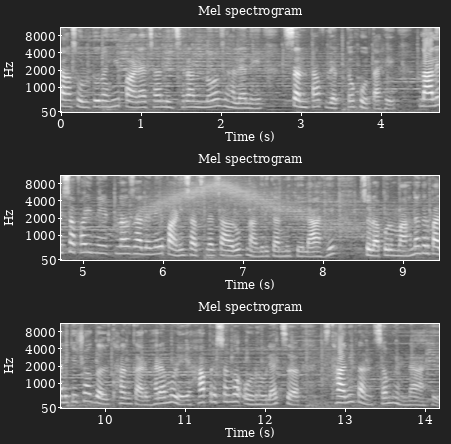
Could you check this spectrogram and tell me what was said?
तास उलटूनही पाण्याचा निचरा न झाल्याने संताप व्यक्त होत आहे. नालेसफाई नीट न झाल्याने पाणी साचल्याचा आरोप नागरिकांनी केला आहे. सोलापूर महानगरपालिकेच्या गलथान कारभारामुळे हा प्रसंग ओढवल्याचं स्थानिकांचं म्हणणं आहे.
